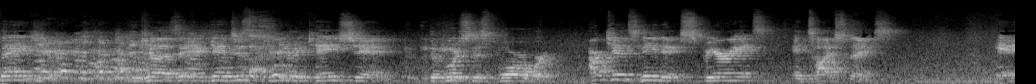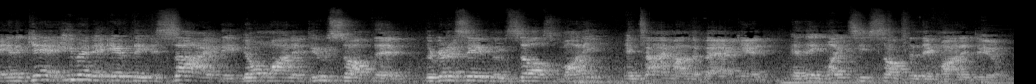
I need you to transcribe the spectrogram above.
Thank you. Because again, just communication to push this forward. Our kids need to experience and touch things. And, and, again, even if they decide they don't want to do something, they're going to save themselves money and time on the back end, and they might see something they want to do.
